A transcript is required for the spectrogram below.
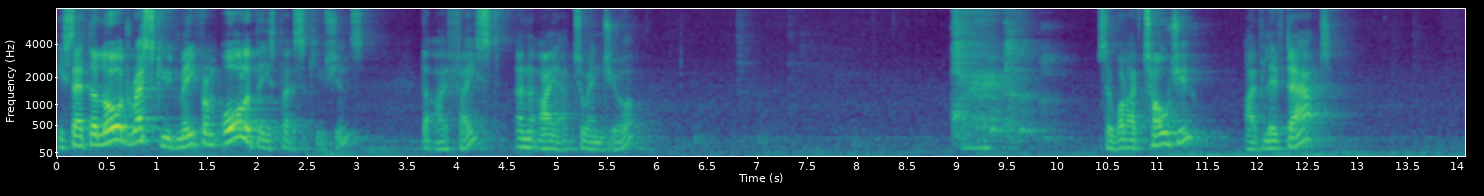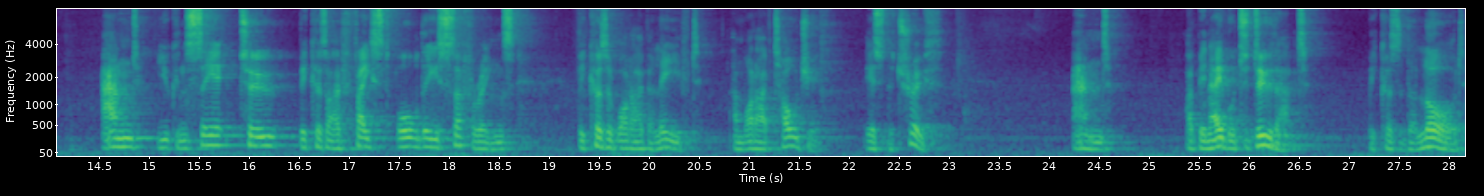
He said, The Lord rescued me from all of these persecutions that I faced and that I had to endure. So, what I've told you, I've lived out. And you can see it too because I've faced all these sufferings because of what I believed and what I've told you is the truth. And I've been able to do that because of the Lord,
